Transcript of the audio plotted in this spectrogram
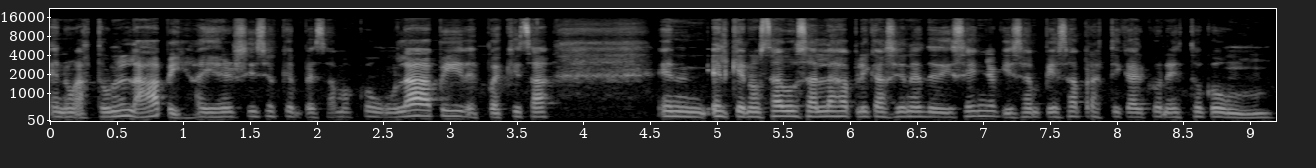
en, hasta un lápiz. Hay ejercicios que empezamos con un lápiz, después quizás en el que no sabe usar las aplicaciones de diseño, quizá empieza a practicar con esto con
